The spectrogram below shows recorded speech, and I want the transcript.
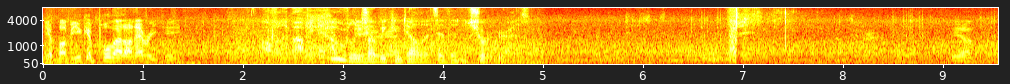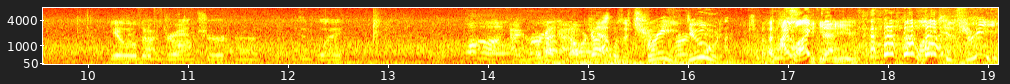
Yeah, Bubbie, you can pull that on every tee. Hopefully, Bubbie can tell it's at the short grass. Yeah. Get a little bit of a draw, I'm sure. Uh, he's in play. I heard we're good. No, we're good. That was a tree, dude. I like that. I like the tree.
